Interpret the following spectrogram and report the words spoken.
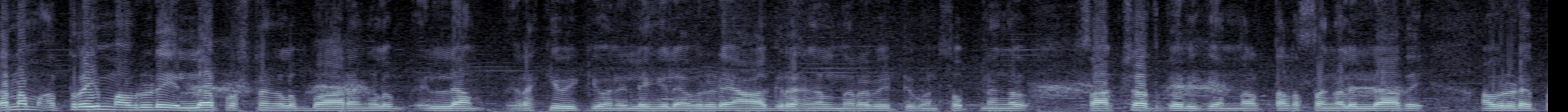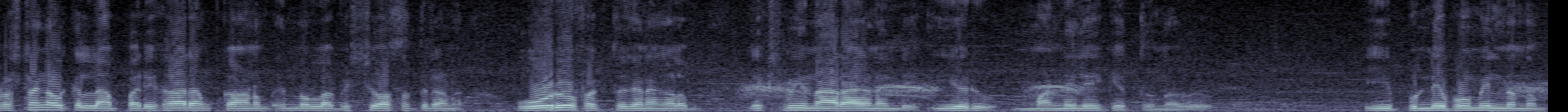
കാരണം അത്രയും അവരുടെ എല്ലാ പ്രശ്നങ്ങളും ഭാരങ്ങളും എല്ലാം ഇറക്കി വയ്ക്കുവാൻ അല്ലെങ്കിൽ അവരുടെ ആഗ്രഹങ്ങൾ നിറവേറ്റുവാൻ സ്വപ്നങ്ങൾ സാക്ഷാത്കരിക്കാൻ തടസ്സങ്ങളില്ലാതെ അവരുടെ പ്രശ്നങ്ങൾക്കെല്ലാം പരിഹാരം കാണും എന്നുള്ള വിശ്വാസത്തിലാണ് ഓരോ ഭക്തജനങ്ങളും ലക്ഷ്മി നാരായണന്റെ ഈ ഒരു മണ്ണിലേക്ക് എത്തുന്നത്. ഈ പുണ്യഭൂമിയിൽ നിന്നും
